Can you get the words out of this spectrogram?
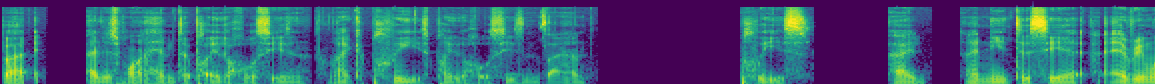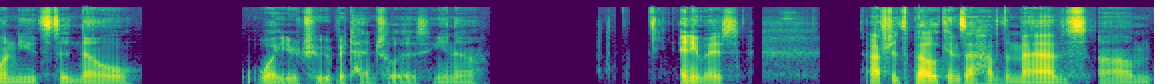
but I just want him to play the whole season. Like, please play the whole season, Zion. Please, I I need to see it. Everyone needs to know what your true potential is. You know. Anyways, after the Pelicans, I have the Mavs. Um,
